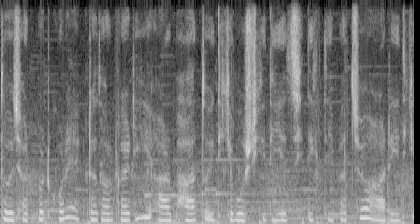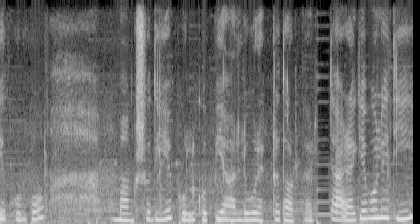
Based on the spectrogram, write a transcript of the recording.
তো ঝটপট করে একটা তরকারি আর ভাত ওইদিকে বসিয়ে দিয়েছি, দেখতেই পাচ্ছ। আর এইদিকে করব মাংস দিয়ে ফুলকপি, আলুর একটা তরকারি। তার আগে বলে দিই,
